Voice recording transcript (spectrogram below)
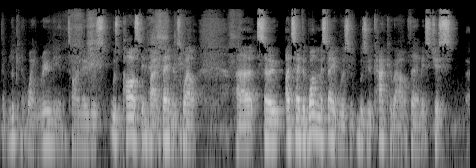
they were looking at Wayne Rooney at the time, who was was past it back then as well. Uh, so I'd say the one mistake was was Lukaku out of them. It's just uh,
